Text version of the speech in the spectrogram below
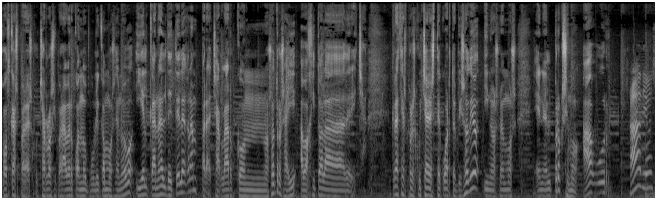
podcasts para escucharlos y para ver cuándo publicamos de nuevo, y el canal Telegram para charlar con nosotros ahí abajito a la derecha. Gracias por escuchar este cuarto episodio y nos vemos en el próximo. Agur. Adiós.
